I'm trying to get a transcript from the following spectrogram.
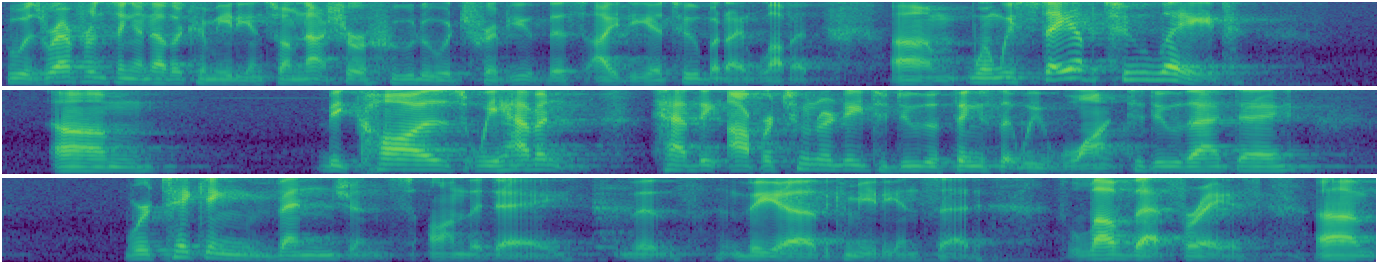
who was referencing another comedian, so I'm not sure who to attribute this idea to, but I love it. Um, when we stay up too late, um, because we haven't had the opportunity to do the things that we want to do that day. We're taking vengeance on the day, the, the, uh, the comedian said. Love that phrase. Um,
